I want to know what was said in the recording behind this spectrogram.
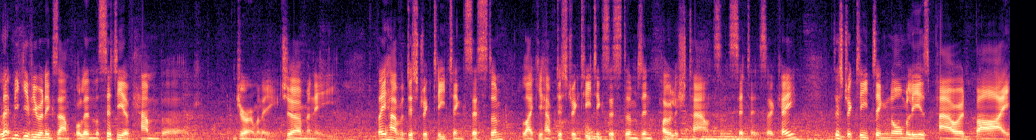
Let me give you an example. In the city of Hamburg, Germany. Germany, they have a district heating system like you have district mm-hmm. heating systems in Polish towns and cities, okay? District heating normally is powered by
